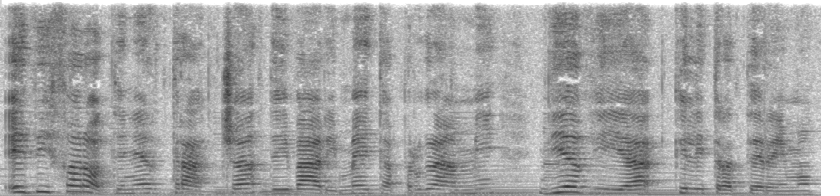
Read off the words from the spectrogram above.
e vi farò tenere traccia dei vari metaprogrammi via via che li tratteremo,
